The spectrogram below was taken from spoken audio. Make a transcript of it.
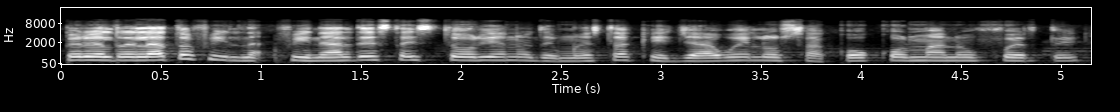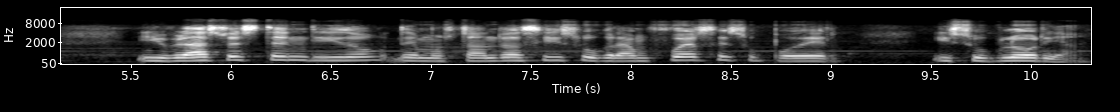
Pero el relato final de esta historia nos demuestra que Yahweh los sacó con mano fuerte y brazo extendido, demostrando así su gran fuerza y su poder y su gloria,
